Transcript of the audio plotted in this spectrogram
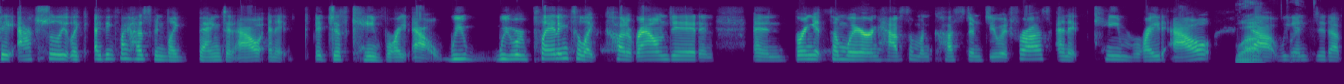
they actually like I think my husband like banged it out and it it just came right out. We we were planning to like cut around it and and bring it somewhere and have someone custom do it for us and it came right out Wow. that we ended up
